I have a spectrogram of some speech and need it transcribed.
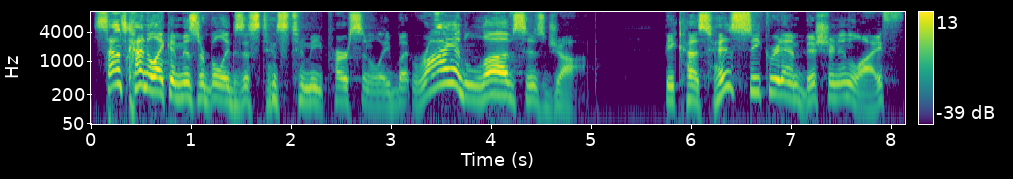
Sounds kind of like a miserable existence to me personally, but Ryan loves his job because his secret ambition in life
